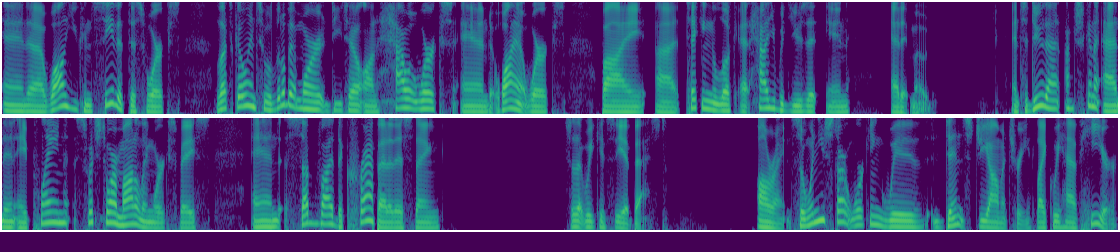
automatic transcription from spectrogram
and uh, while you can see that this works, let's go into a little bit more detail on how it works and why it works by uh, taking a look at how you would use it in edit mode. And to do that, I'm just going to add in a plane, switch to our modeling workspace, and subdivide the crap out of this thing so that we can see it best. All right, so when you start working with dense geometry like we have here,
